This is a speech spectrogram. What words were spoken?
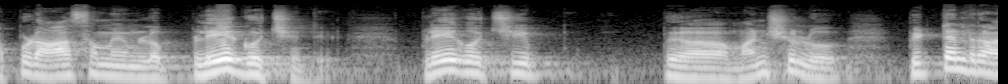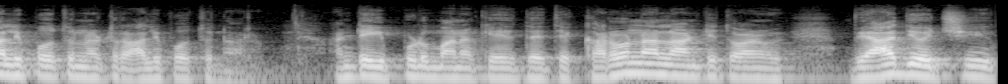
అప్పుడు ఆ సమయంలో ప్లేగ్ వచ్చింది. ప్లేగ్ వచ్చి మనుషులు పిట్టలు రాలిపోతున్నట్టు రాలిపోతున్నారు. అంటే ఇప్పుడు మనకి ఏదైతే కరోనా లాంటి తో- వ్యాధి వచ్చి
